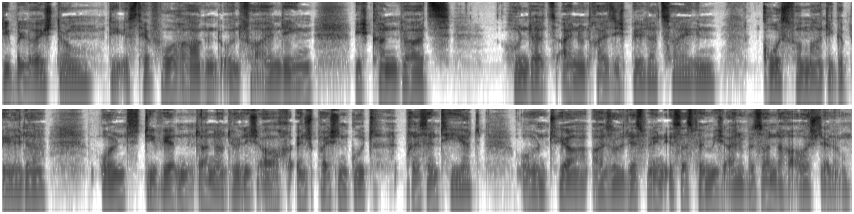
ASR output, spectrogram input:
Die Beleuchtung, die ist hervorragend und vor allen Dingen, ich kann dort 131 Bilder zeigen, großformatige Bilder und die werden dann natürlich auch entsprechend gut präsentiert und ja, also deswegen ist das für mich eine besondere Ausstellung.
